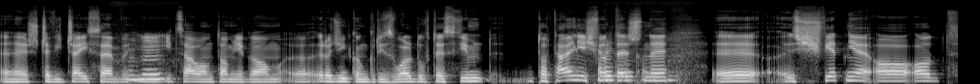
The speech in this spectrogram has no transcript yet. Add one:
e, Chase'em mhm. i, i, całą tą jego e, rodzinką Griswoldów. To jest film totalnie świąteczny, e, świetnie od,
